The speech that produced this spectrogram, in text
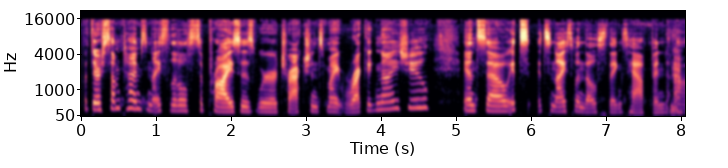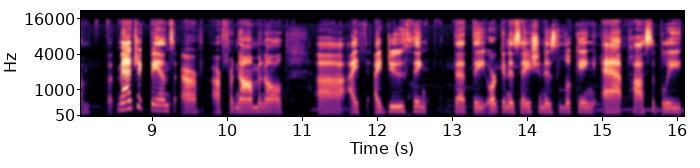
but there's sometimes nice little surprises where attractions might recognize you, and so it's it's nice when those things happen. Yeah. Um, but magic bands are are phenomenal. Uh, I I do think that the organization is looking at possibly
